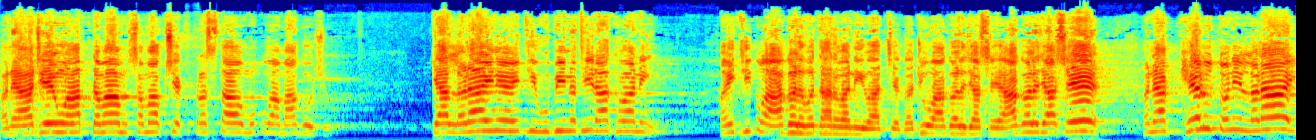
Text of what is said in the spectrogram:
અને આજે હું આપ તમામ સમક્ષ એક પ્રસ્તાવ મૂકવા માંગુ છું. કે આ લડાઈને અહીંથી ઊભી નથી રાખવાની. અહીંથી તો આગળ વધારવાની વાત છે. હજુ આગળ જશે આગળ જશે. અને આ ખેડૂતોની લડાઈ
